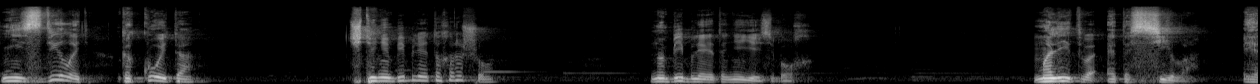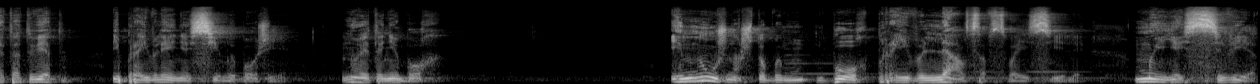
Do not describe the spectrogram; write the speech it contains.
Не сделать какой-то... Чтение Библии – это хорошо. Но Библия это не есть Бог. Молитва – это сила. И это ответ и проявление силы Божьей. Но это не Бог. И нужно, чтобы Бог проявлялся в своей силе. Мы есть свет.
